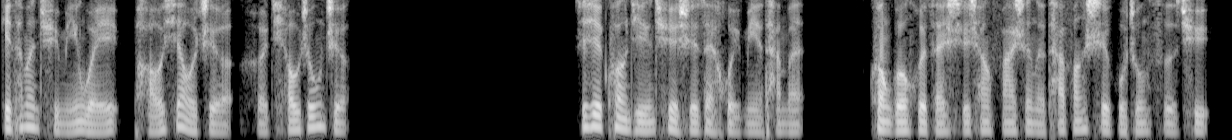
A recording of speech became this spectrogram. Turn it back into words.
给他们取名为“咆哮者”和“敲钟者”。这些矿井确实在毁灭他们，矿工会在时常发生的塌方事故中死去，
